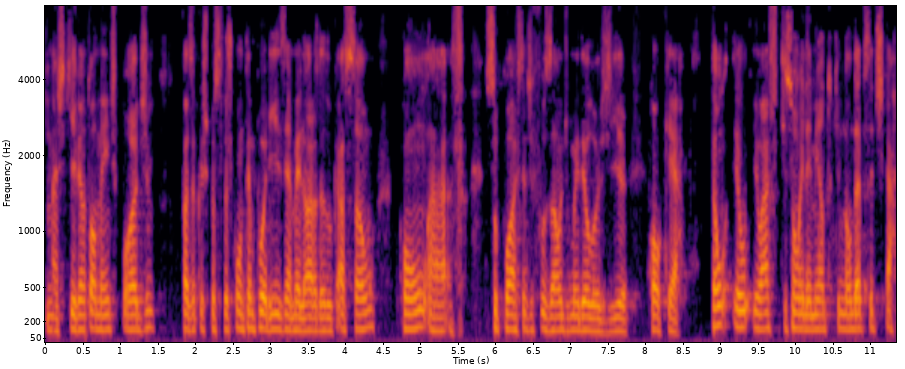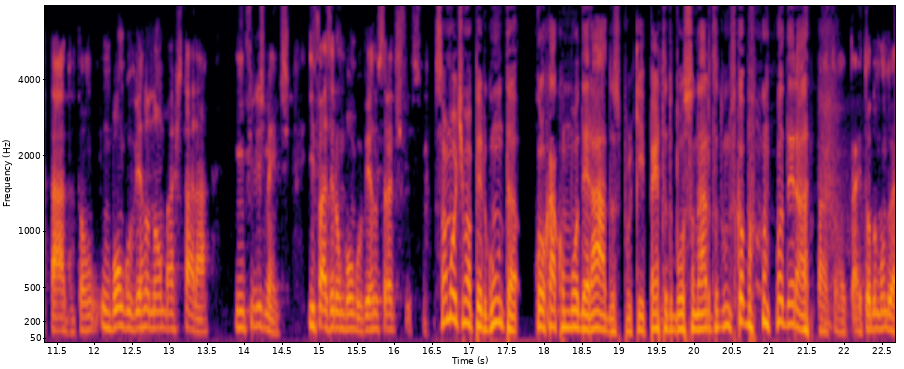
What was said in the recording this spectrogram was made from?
mas que eventualmente pode fazer com que as pessoas contemporizem a melhora da educação com a suposta difusão de uma ideologia qualquer. Então, eu, eu acho que isso é um elemento que não deve ser descartado. Então, um bom governo não bastará, infelizmente. E fazer um bom governo será difícil. Só uma última pergunta, colocar como moderados, porque perto do Bolsonaro todo mundo ficou moderado. Tá, tá, aí todo mundo é.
